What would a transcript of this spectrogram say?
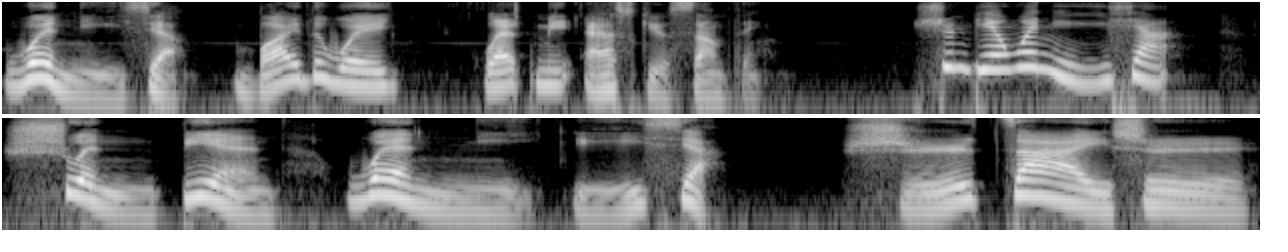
问你一下。By the way, let me ask you something. 顺便问你一下，顺便问你一下，实在是，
